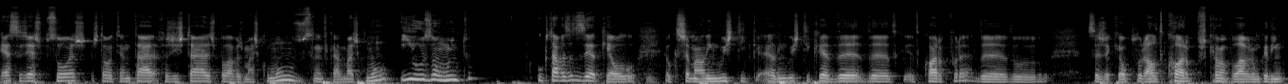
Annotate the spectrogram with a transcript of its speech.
Essas 10 pessoas estão a tentar registrar as palavras mais comuns, o significado mais comum e usam muito o que estavas a dizer, que é o, é o que se chama a linguística, a linguística de, de, de corpora, de, do, ou seja, que é o plural de corpos, que é uma palavra um bocadinho.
